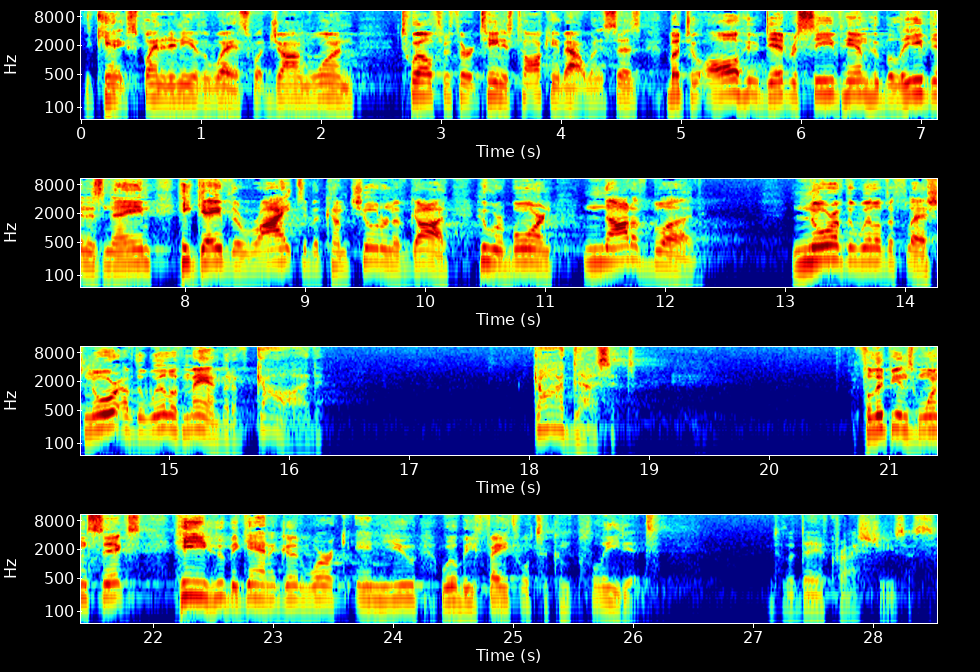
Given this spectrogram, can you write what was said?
You can't explain it any other way. It's what John 1 12 through 13 is talking about when it says, But to all who did receive him, who believed in his name, he gave the right to become children of God, who were born not of blood, nor of the will of the flesh, nor of the will of man, but of God. God does it. Philippians 1 6, he who began a good work in you will be faithful to complete it until the day of Christ Jesus.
